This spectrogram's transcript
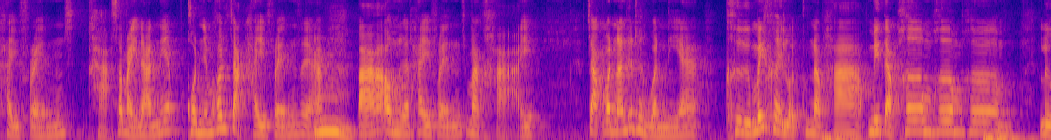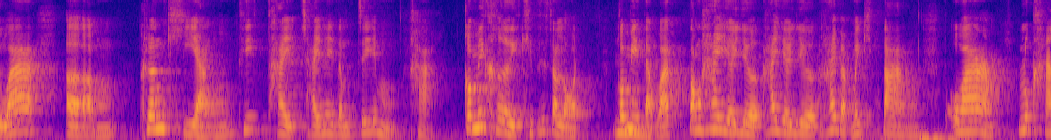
ไทยเฟรนช์ค่ะสมัยนั้นเนี่ยคนยังไม่ค่อยรู้จักไทยเฟรนช์เลยค่ะอืมป๊าก็เอาเนื้อไทยเฟรนช์มาขาย จากวันนั้นจนถึงวันนี้คือไม่เคยลดคุณภาพ มีแต่เพิ่มเพิ่มเพิ่ม หรือว่าเอิ่มเครื่องเคียงที่ไทยใช้ในน้ำจิ้มค่ะก็ไม่เคยคิดที่จะลด ก็มีแต่ว่าต้องให้เยอะๆให้เยอะ ๆ ให้แบบไม่คิดตังค์เพราะว่าลูกค้า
